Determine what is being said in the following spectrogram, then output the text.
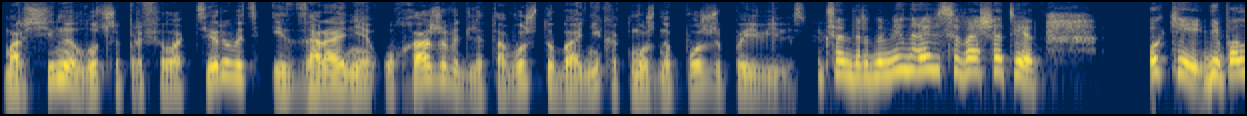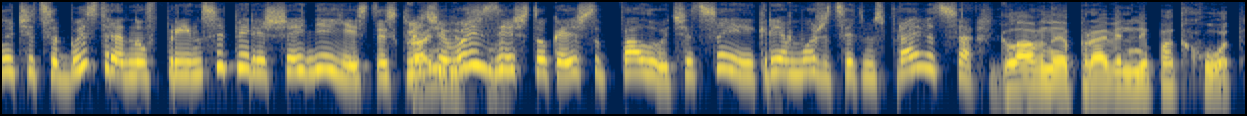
морщины лучше профилактировать и заранее ухаживать для того, чтобы они как можно позже появились. Александр, ну мне нравится ваш ответ окей, не получится быстро, но в принципе решение есть. То есть ключевое конечно. здесь, что, конечно, получится, и крем может с этим справиться. Главное правильный подход.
